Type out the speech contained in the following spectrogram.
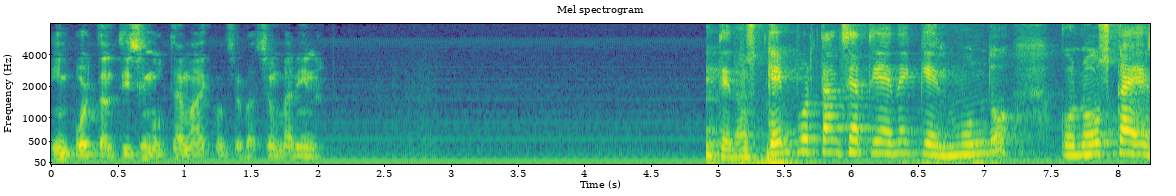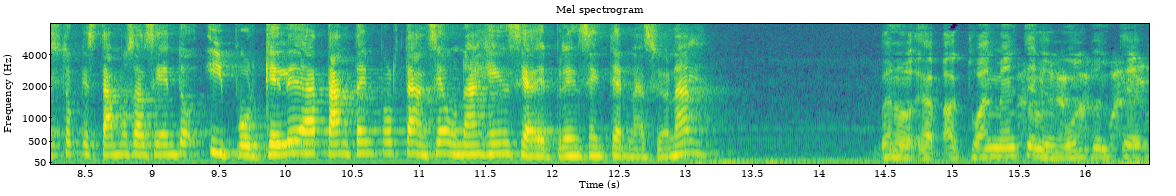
importantísimo tema de conservación marina. ¿Qué importancia tiene que el mundo conozca esto que estamos haciendo y por qué le da tanta importancia a una agencia de prensa internacional? Bueno, actualmente en el mundo entero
